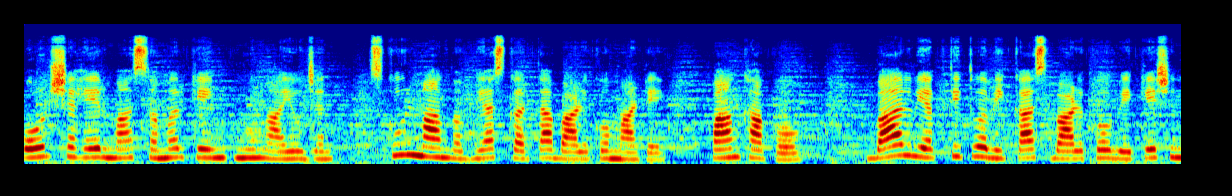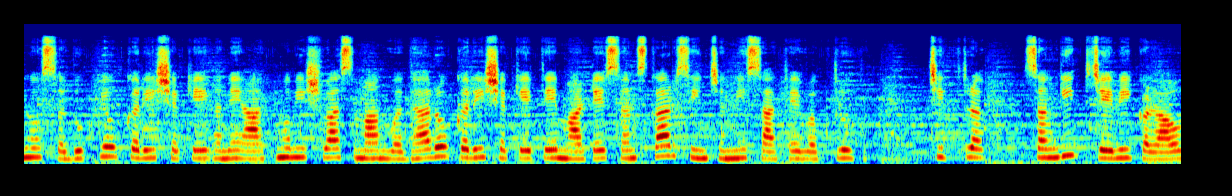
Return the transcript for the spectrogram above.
ઓડ શહેરમાં સમર કેમ્પનું આયોજન સ્કૂલમાં અભ્યાસ કરતા બાળકો માટે, પાંખ આપો. બાલ વ્યક્તિત્વ વિકાસ બાળકો વેકેશનનો સદુપયોગ કરી શકે અને આત્મવિશ્વાસમાં વધારો કરી શકે તે માટે સંસ્કાર સિંચનની સાથે વક્તૃત્વ, ચિત્ર, સંગીત જેવી કળાઓ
